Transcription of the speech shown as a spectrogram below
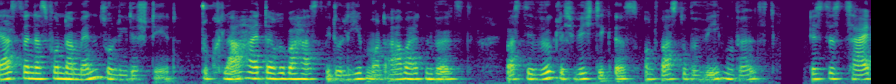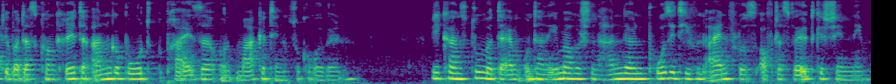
Erst wenn das Fundament solide steht, du Klarheit darüber hast, wie du leben und arbeiten willst, was dir wirklich wichtig ist und was du bewegen willst, ist es Zeit, über das konkrete Angebot, Preise und Marketing zu grübeln. Wie kannst du mit deinem unternehmerischen Handeln positiven Einfluss auf das Weltgeschehen nehmen?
